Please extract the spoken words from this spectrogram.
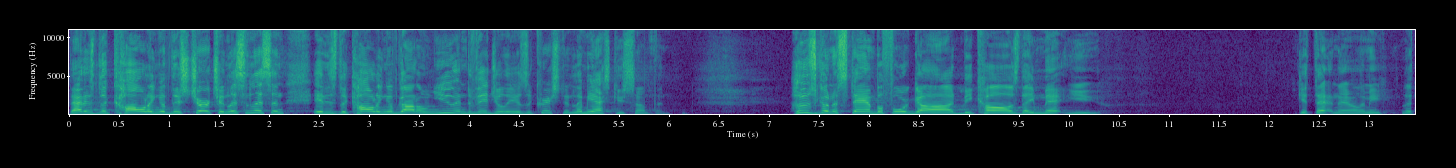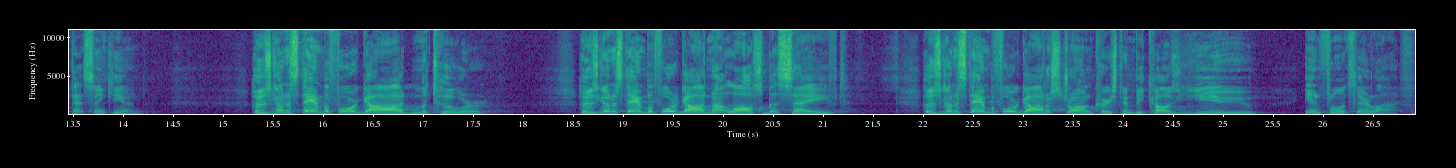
That is the calling of this church. And listen, listen, it is the calling of God on you individually as a Christian. Let me ask you something. Who's going to stand before God because they met you? Get that now. Let me let that sink in. Who's going to stand before God mature Who's going to stand before God not lost but saved? Who's going to stand before God a strong Christian because you influence their life?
